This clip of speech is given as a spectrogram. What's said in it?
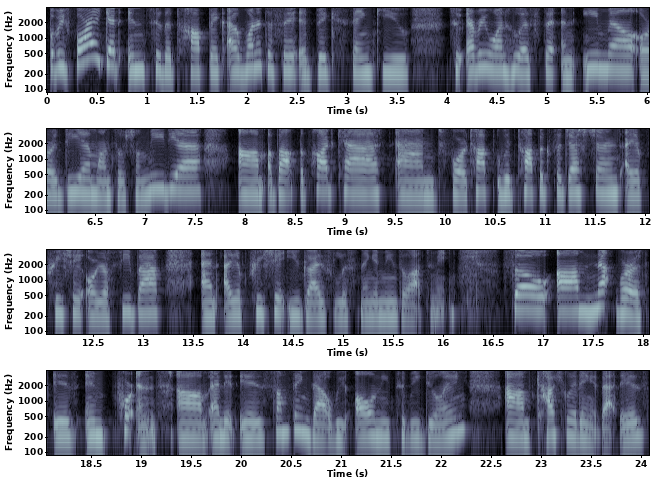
But before I get into the topic, I wanted to say a big thank you to everyone who has sent an email or a DM on social media um, about the podcast and for top with topic suggestions. I appreciate all your feedback, and I appreciate you guys listening. It means a lot to me. So, um, net worth is important, um, and it is something that we all need to be doing, um, calculating it. That is,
